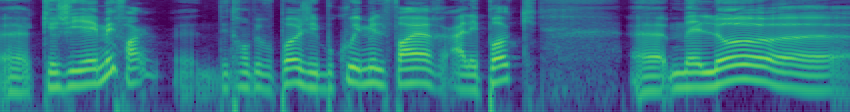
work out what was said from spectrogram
Euh, que j'ai aimé faire. Euh, détrompez-vous pas, j'ai beaucoup aimé le faire à l'époque. Euh, mais là,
